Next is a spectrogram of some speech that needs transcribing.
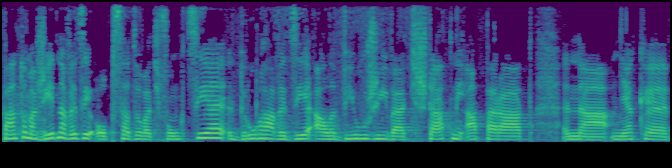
Pán Tomáš, jedna vec je obsadzovať funkcie, druhá vec je ale využívať štátny aparát na nejaké e,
